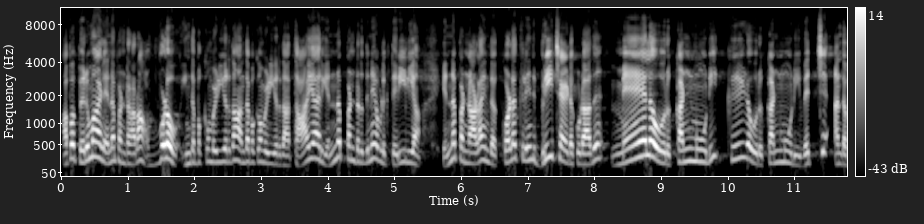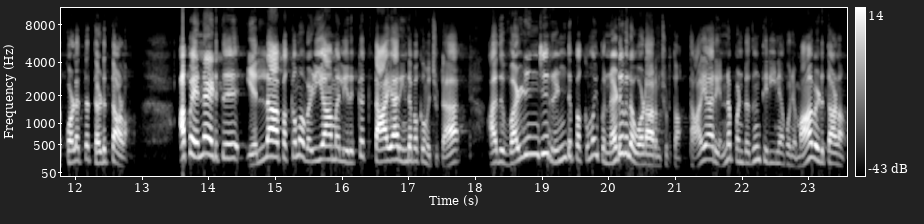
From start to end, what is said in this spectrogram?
அப்போ பெருமாள் என்ன பண்றாராம் அவ்வளோ இந்த பக்கம் வழியிறதான் அந்த பக்கம் வழியிறதான். தாயார் என்ன பண்ணுறதுன்னே அவளுக்கு தெரியலையா? என்ன பண்ணாலாம் இந்த குளத்துலேருந்து பிரீச் ஆகிடக்கூடாது மேலே ஒரு கண்மூடி கீழே ஒரு கண்மூடி வச்சு அந்த குளத்தை தடுத்தாளாம். அப்போ என்ன எடுத்து எல்லா பக்கமும் வழியாமல் இருக்க தாயார் இந்த பக்கம் வச்சுட்டா அது வழிஞ்சு ரெண்டு பக்கமும் இப்போ நடுவில் ஓட ஆரம்பிச்சுட்டான் தாயார் என்ன பண்ணுறதுன்னு தெரியல. கொஞ்சம் மாவு எடுத்தாலாம்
